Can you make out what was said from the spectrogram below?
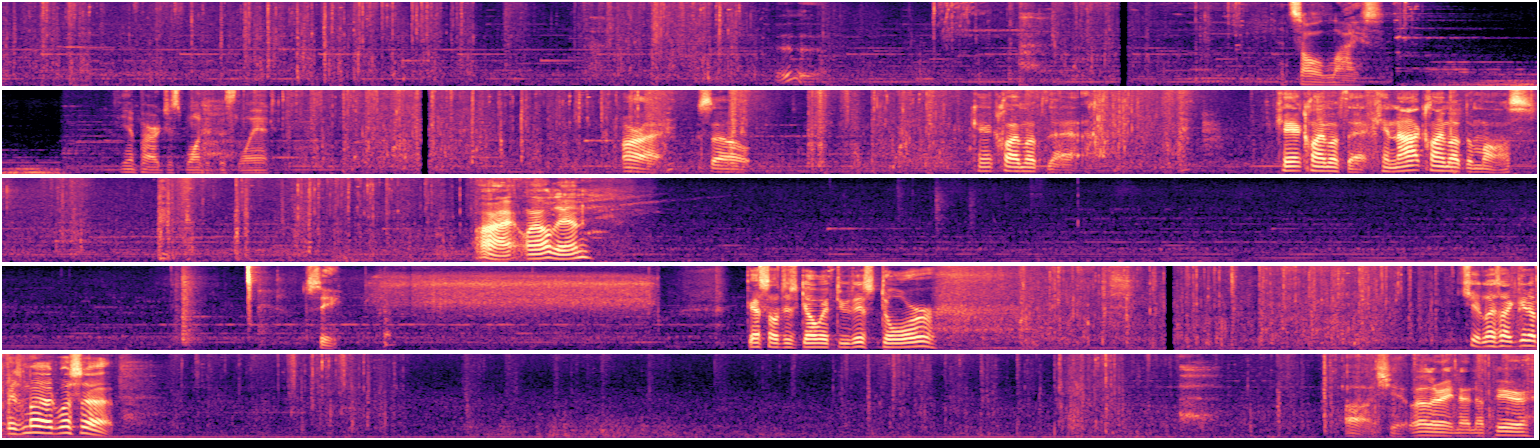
It's all lies. The Empire just wanted this land. Alright, so. Can't climb up that. Can't climb up that. Cannot climb up the moss. Alright, well then. Guess I'll just go in through this door. Shit, unless I get up his mud, what's up? Oh shit, well there ain't nothing up here.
